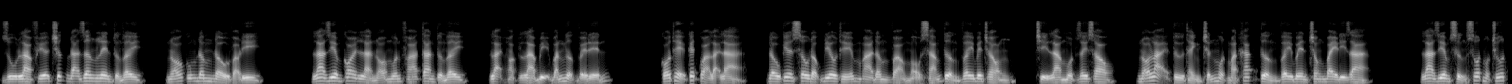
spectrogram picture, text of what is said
dù là phía trước đã dâng lên tường vây, nó cũng đâm đầu vào đi. La diêm coi là nó muốn phá tan tường vây, lại hoặc là bị bắn ngược về đến. Có thể kết quả lại là, đầu kia sâu độc điêu thế mà đâm vào màu xám tường vây bên trong, chỉ là một giây sau nó lại từ thành trấn một mặt khác tường vây bên trong bay đi ra. La diêm sửng sốt một chút.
